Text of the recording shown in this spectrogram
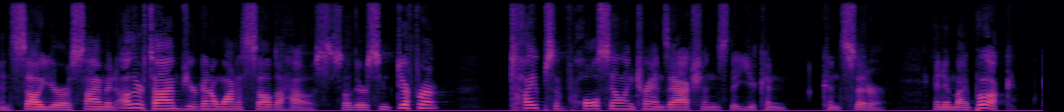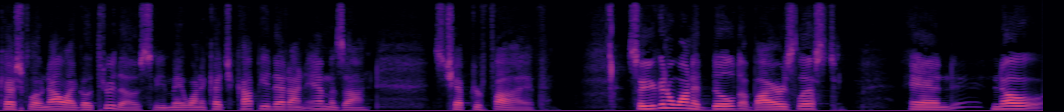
and sell your assignment. Other times you're going to want to sell the house. So there's some different types of wholesaling transactions that you can consider. And in my book, Cash Flow Now, I go through those. So you may want to catch a copy of that on Amazon. It's chapter 5. So you're going to want to build a buyer's list and know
